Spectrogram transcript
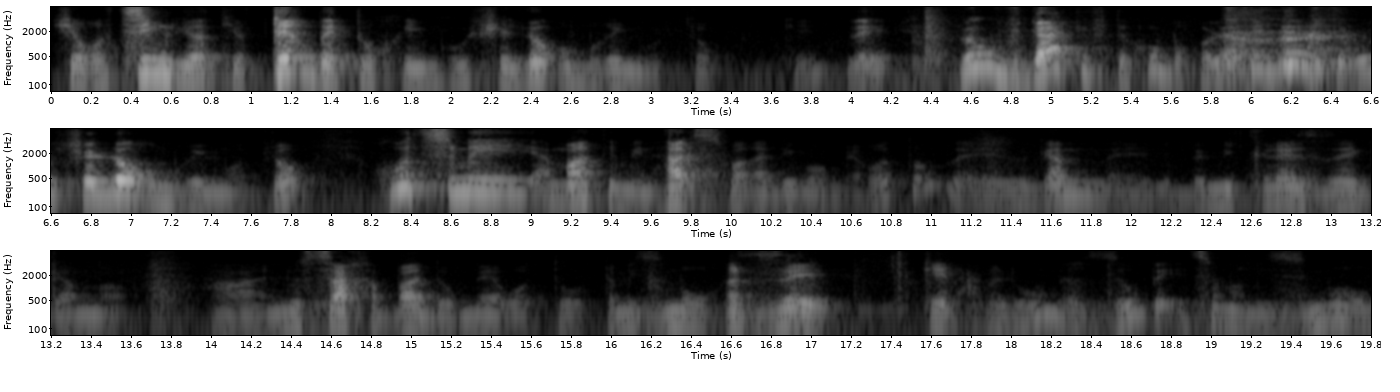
שרוצים להיות יותר בטוחים הוא שלא אומרים אותו, כן? ועובדה תפתחו בכל סידור, תראו שלא אומרים אותו, חוץ מ... אמרתי מנהג ספרדי אומר אותו, וגם אה, במקרה זה גם הנוסח הבד אומר אותו, את המזמור הזה כן, אבל הוא אומר, זהו בעצם המזמור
